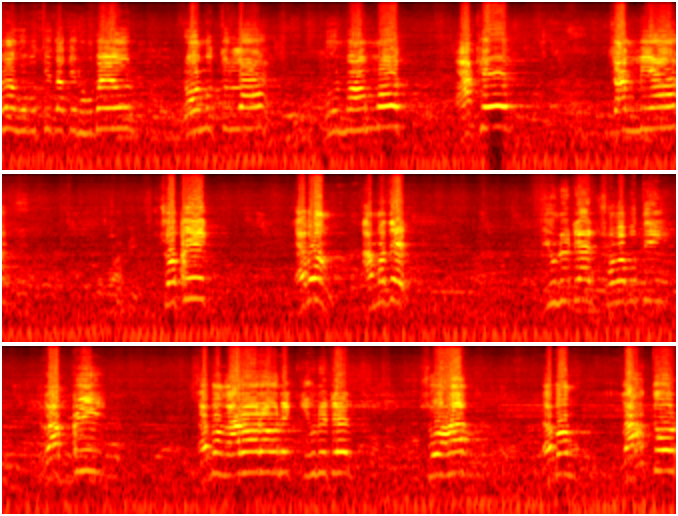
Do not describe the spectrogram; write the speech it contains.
এবং উপস্থিত আছেন হুমায়ুন, রহমতুল্লাহ, নূর মোহাম্মদ, আখের চান মিয়া শফিক এবং আমাদের ইউনিটের সভাপতি রাব্বি এবং আরও আরও অনেক ইউনিটের সোহাগ এবং রাহাতুল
